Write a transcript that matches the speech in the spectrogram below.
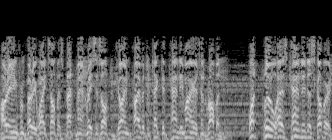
Hurrying from Perry White's office, Batman races off to join Private Detective Candy Myers and Robin. What clue has Candy discovered?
